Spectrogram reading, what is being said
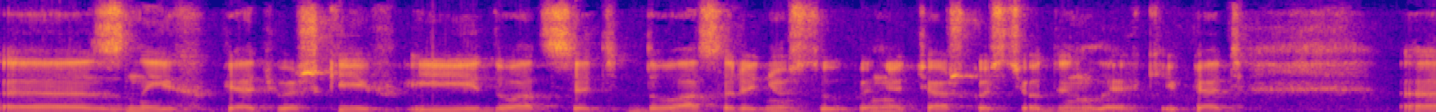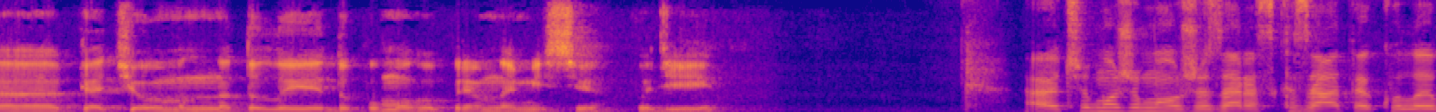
е, з них 5 важких і 22 середнього ступеня тяжкості, один легкий. 5 Е, П'ятьом надали допомогу прямо на місці події. Е, Чи можемо вже зараз сказати, коли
